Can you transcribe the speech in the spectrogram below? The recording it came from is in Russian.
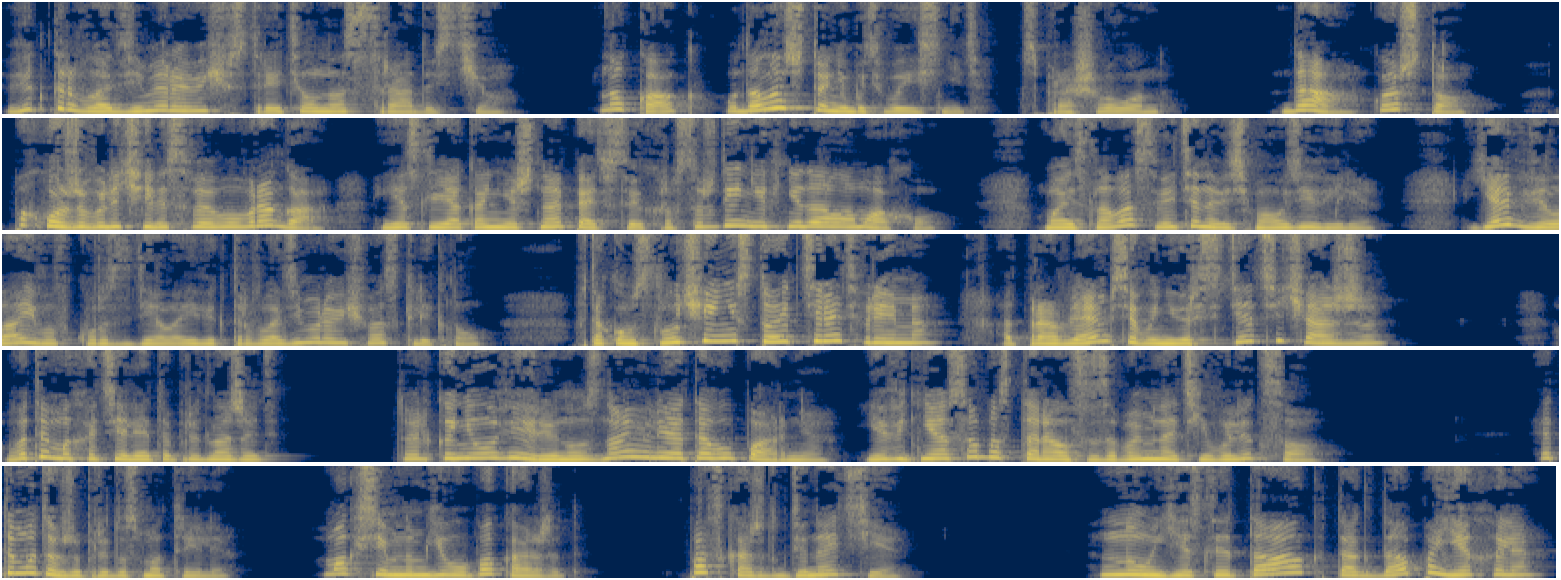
Виктор Владимирович встретил нас с радостью. «Ну как, удалось что-нибудь выяснить?» – спрашивал он. «Да, кое-что. Похоже, вы лечили своего врага, если я, конечно, опять в своих рассуждениях не дала маху. Мои слова Светина весьма удивили. Я ввела его в курс дела, и Виктор Владимирович воскликнул. «В таком случае не стоит терять время. Отправляемся в университет сейчас же». Вот и мы хотели это предложить. Только не уверен, узнаю ли я того парня. Я ведь не особо старался запоминать его лицо. Это мы тоже предусмотрели. Максим нам его покажет. Подскажет, где найти. Ну, если так, тогда поехали.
